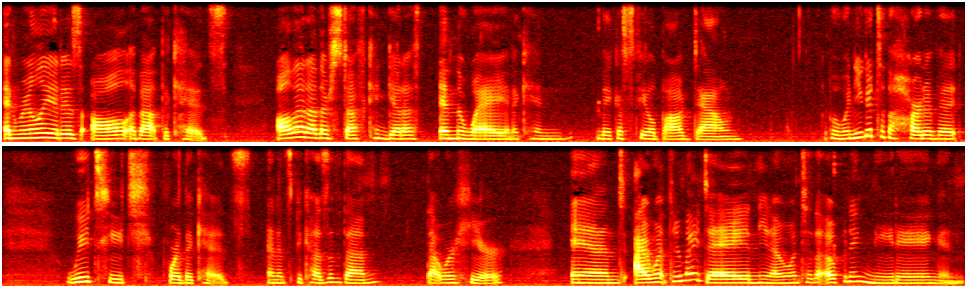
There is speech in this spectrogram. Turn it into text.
And really, it is all about the kids all that other stuff can get us in the way and it can make us feel bogged down. But when you get to the heart of it, we teach for the kids, and it's because of them that we're here. And I went through my day and, you know, went to the opening meeting, and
